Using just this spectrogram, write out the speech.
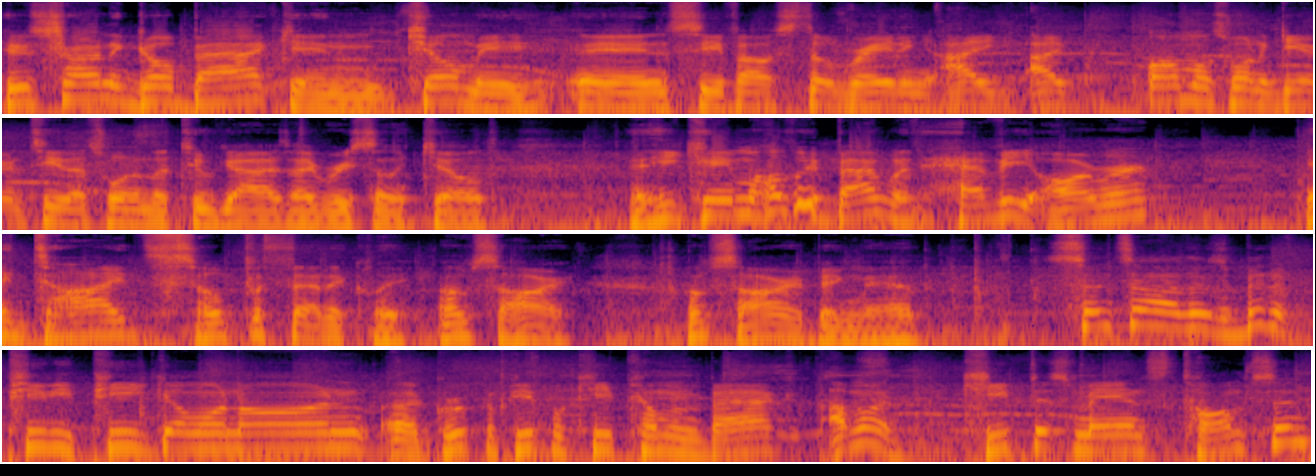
He was trying to go back and kill me and see if I was still raiding. I, I almost want to guarantee that's one of the two guys I recently killed. And he came all the way back with heavy armor and died so pathetically. I'm sorry. I'm sorry, big man. Since uh, there's a bit of PvP going on, a group of people keep coming back, I'm gonna keep this man's Thompson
